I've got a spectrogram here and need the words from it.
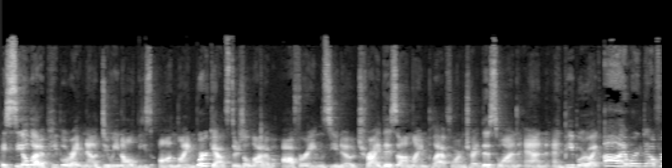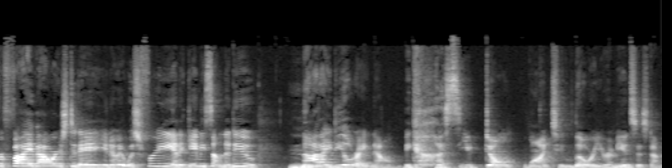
I see a lot of people right now doing all these online workouts. There's a lot of offerings, you know, try this online platform, try this one, and and people are like, "Oh, I worked out for 5 hours today, you know, it was free and it gave me something to do." Not ideal right now because you don't want to lower your immune system.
